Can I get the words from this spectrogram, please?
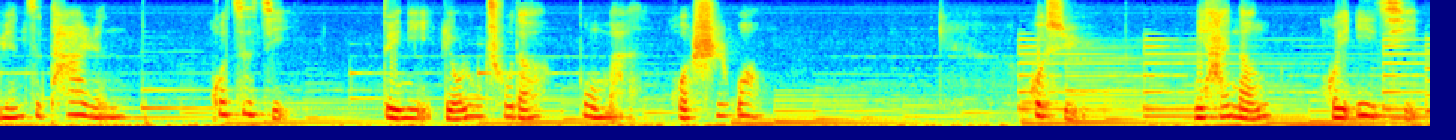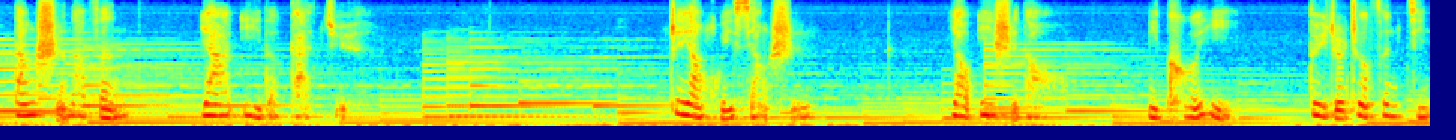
源自他人或自己对你流露出的不满或失望。或许你还能回忆起当时那份。压抑的感觉。这样回想时，要意识到，你可以对着这份紧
